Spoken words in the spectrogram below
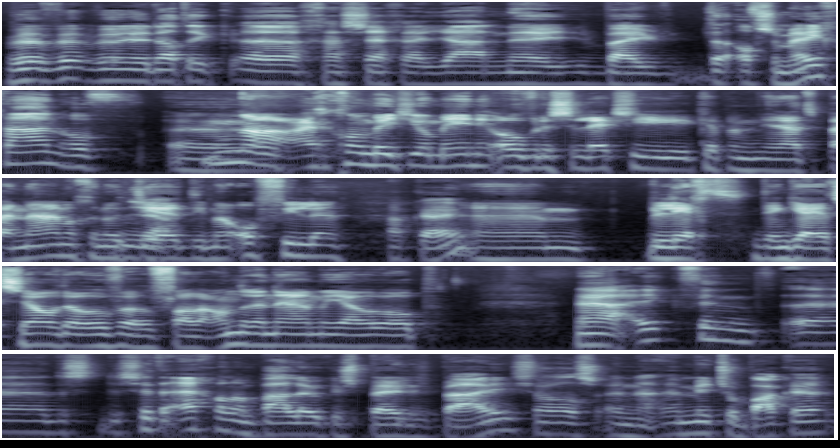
Wil, wil, wil, je dat ik uh, ga zeggen ja, nee, bij de, of ze meegaan? Of, uh... Nou, eigenlijk gewoon een beetje jouw mening over de selectie. Ik heb hem inderdaad een paar namen genoteerd ja. die mij opvielen. Oké. Okay. Um, wellicht denk jij hetzelfde over of vallen andere namen jou op? Nou ja, ik vind uh, er, er, zitten echt wel een paar leuke spelers bij. Zoals een, een Mitchell Bakker,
